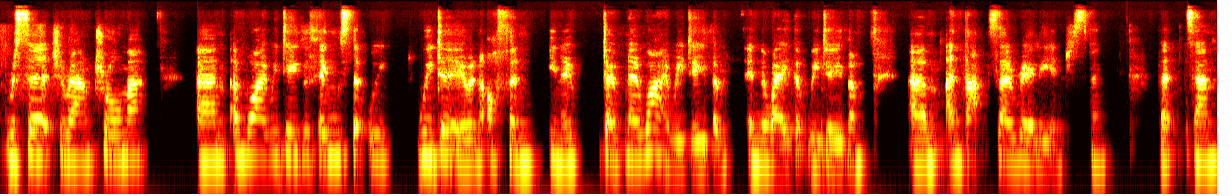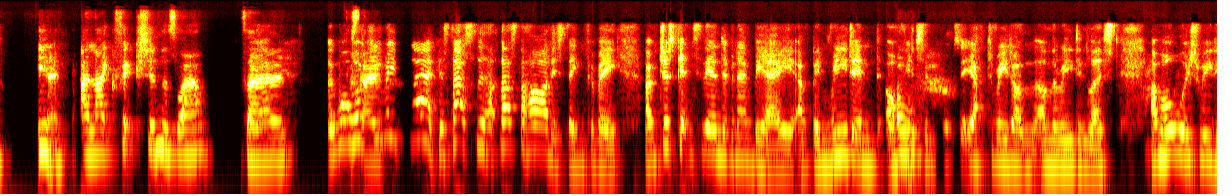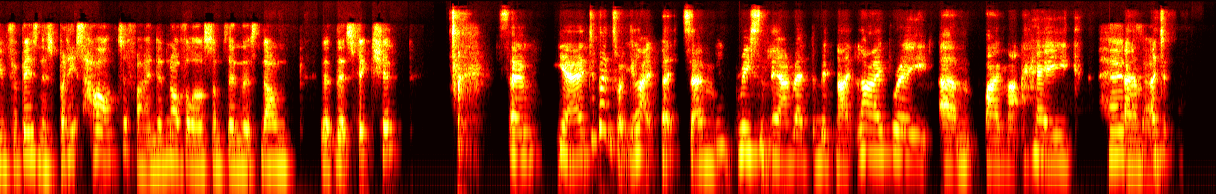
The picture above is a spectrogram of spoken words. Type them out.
research around trauma um, and why we do the things that we we do, and often you know don't know why we do them in the way that we do them. Um, and that's uh, really interesting. But, um, you know, I like fiction as well. So. Yeah. Well, what so, do you read there? Because that's the that's the hardest thing for me. I'm just getting to the end of an MBA. I've been reading obviously oh. books that you have to read on on the reading list. I'm always reading for business, but it's hard to find a novel or something that's non that, that's fiction. So yeah, it depends what you like. But um, mm. recently, I read The Midnight Library um, by Matt Haig. Heard Um,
